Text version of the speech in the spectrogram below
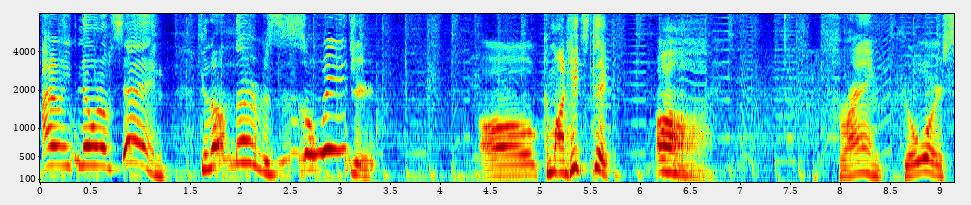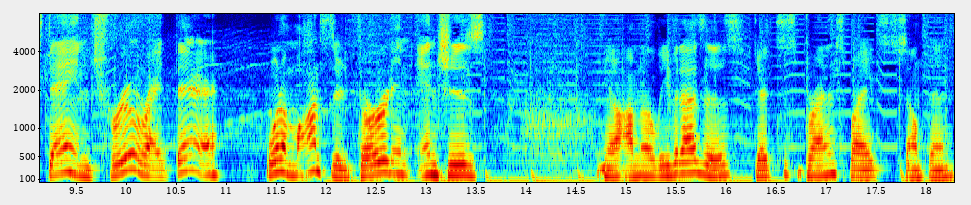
I don't even know what I'm saying. Because I'm nervous. This is a wager. Oh, come on. Hit stick. Oh. Frank Gore staying true right there. What a monster. Third and inches. You know, I'm to leave it as is. Get to Brandon Spikes. Something.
